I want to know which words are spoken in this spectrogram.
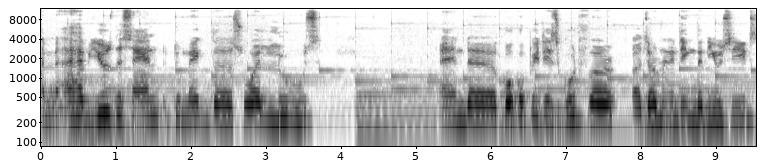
I'm, I have used the sand to make the soil loose. And uh, coco peat is good for uh, germinating the new seeds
